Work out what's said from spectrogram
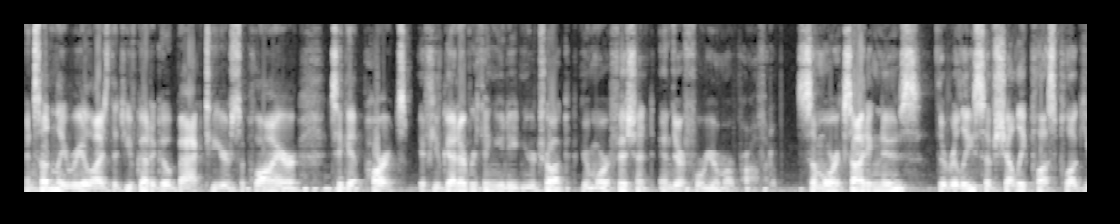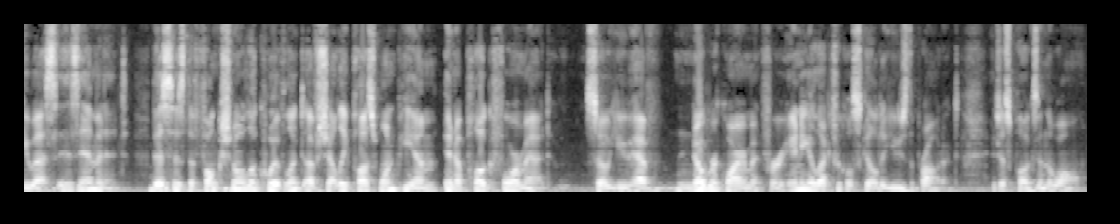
and suddenly realize that you've got to go back to your supplier to get parts. If you've got everything you need in your truck, you're more efficient and therefore you're more profitable. Some more exciting news the release of Shelly Plus Plug US is imminent. This is the functional equivalent of Shelly Plus 1PM in a plug format. So you have no requirement for any electrical skill to use the product. It just plugs in the wall.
